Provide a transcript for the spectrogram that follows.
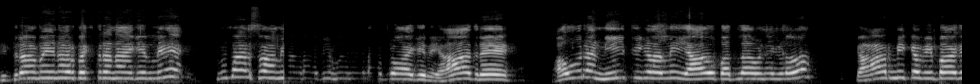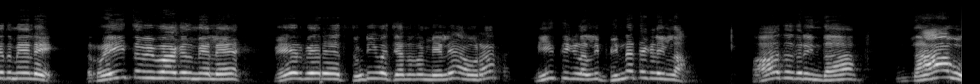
ಸಿದ್ದರಾಮಯ್ಯನವ್ರ ಭಕ್ತರನ್ನಾಗಿರ್ಲಿ, ಕುಮಾರಸ್ವಾಮಿ ಅವರ ಅಭಿಮಾನಿಗಳಾದ್ರೂ ಆಗಿರಿ ಆದ್ರೆ ಅವರ ನೀತಿಗಳಲ್ಲಿ ಯಾವ ಬದಲಾವಣೆಗಳು? ಕಾರ್ಮಿಕ ವಿಭಾಗದ ಮೇಲೆ, ರೈತ ವಿಭಾಗದ ಮೇಲೆ ಬೇರೆ ಬೇರೆ ದುಡಿಯುವ ಜನರ ಮೇಲೆ ಅವರ ನೀತಿಗಳಲ್ಲಿ ಭಿನ್ನತೆಗಳಿಲ್ಲ. ಆದುದರಿಂದ ನಾವು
